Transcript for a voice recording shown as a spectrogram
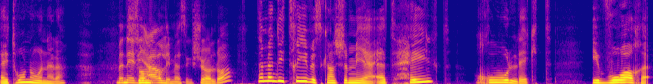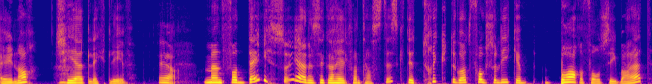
jeg tror noen er det. Men er Som- de ærlige med seg sjøl, da? Nei, men de trives kanskje med et helt rolig, i våre øyne, kjedelig liv. Ja. Men for deg så er det sikkert helt fantastisk. Det er trygt og godt. Folk som liker bare forutsigbarhet.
